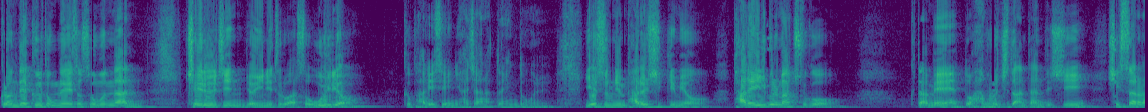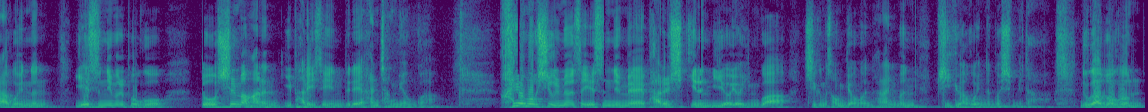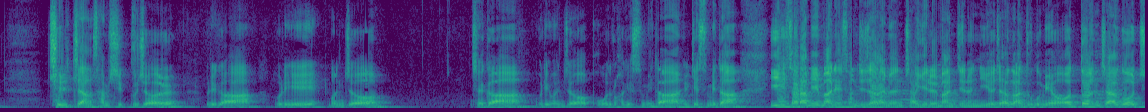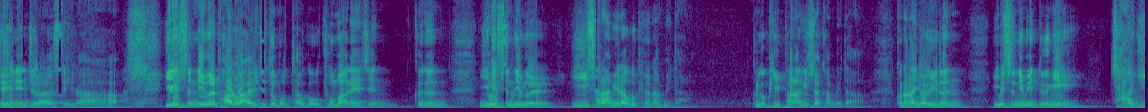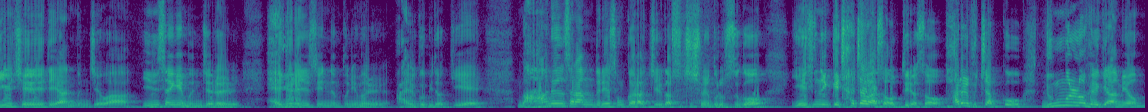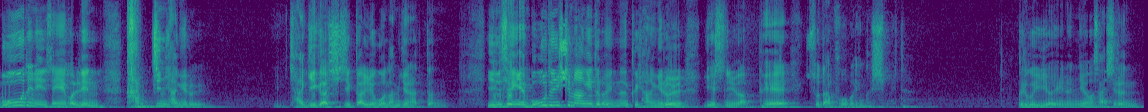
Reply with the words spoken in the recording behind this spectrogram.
그런데 그 동네에서 소문난 죄를 진 여인이 들어와서 오히려 그 바리새인이 하지 않았던 행동을 예수님 발을 씻기며 발에 입을 맞추고 그 다음에 또 아무렇지도 않다는 듯이 식사를 하고 있는 예수님을 보고 또 실망하는 이 바리새인들의 한 장면과 하염없이 울면서 예수님의 발을 씻기는 이 여인과 지금 성경은 하나님은 비교하고 있는 것입니다. 누가복음 7장 39절 우리가 우리 먼저 제가 우리 먼저 보도록 하겠습니다. 읽겠습니다. 이 사람이 만일 선지자라면 자기를 만지는 이 여자가 누구며 어떤 자고 죄인인 줄 알았으리라. 예수님을 바로 알지도 못하고 교만해진 그는 예수님을 이 사람이라고 표현합니다. 그리고 비판하기 시작합니다. 그러나 여인은 예수님이 능히 자기의 죄에 대한 문제와 인생의 문제를 해결해 줄 수 있는 분임을 알고 믿었기에 많은 사람들의 손가락질과 수치심을 무릅쓰고 예수님께 찾아와서 엎드려서 발을 붙잡고 눈물로 회개하며 모든 인생에 걸린 값진 향유를 자기가 시집 가려고 남겨놨던 인생의 모든 희망이 들어있는 그 향유를 예수님 앞에 쏟아 부어버린 것입니다. 그리고 이 여인은요, 사실은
